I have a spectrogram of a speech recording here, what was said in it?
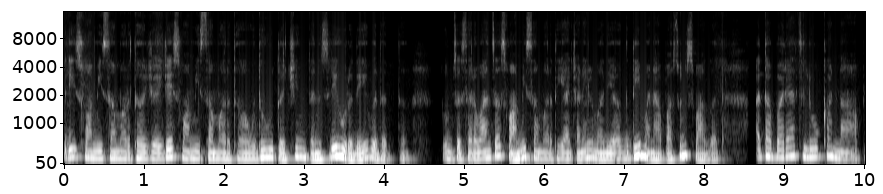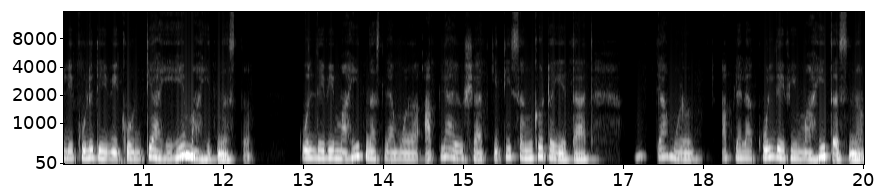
श्री स्वामी समर्थ जय जय स्वामी समर्थ अवधूत चिंतन श्री गुरुदेव दत्त. तुमचं सर्वांचं स्वामी समर्थ या चॅनेलमध्ये अगदी मनापासून स्वागत. आता बऱ्याच लोकांना आपली कुलदेवी कोणती आहे हे माहीत नसतं. कुलदेवी माहीत नसल्यामुळं आपल्या आयुष्यात किती संकट येतात. त्यामुळं आपल्याला कुलदेवी माहीत असणं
